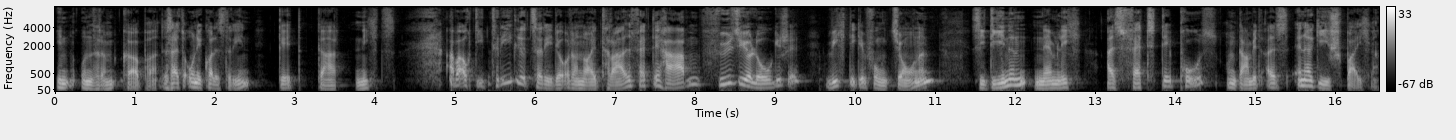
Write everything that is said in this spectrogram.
in unserem Körper. Das heißt, ohne Cholesterin geht gar nichts. Aber auch die Triglyceride oder Neutralfette haben physiologische wichtige Funktionen. Sie dienen nämlich als Fettdepots und damit als Energiespeicher.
